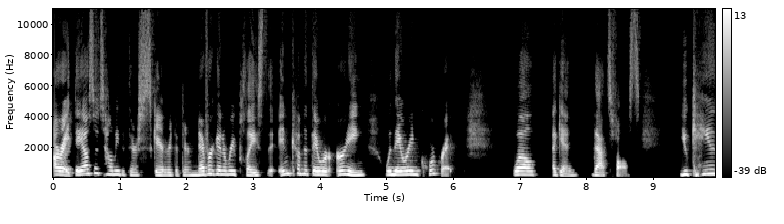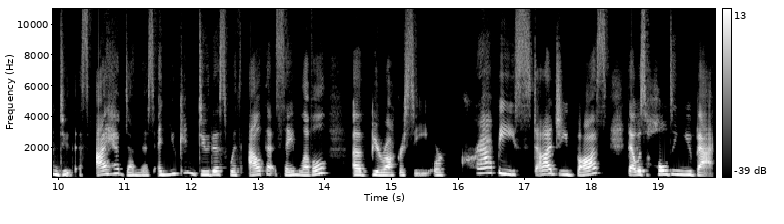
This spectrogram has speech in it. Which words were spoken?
All right, they also tell me that they're scared that they're never going to replace the income that they were earning when they were in corporate. Well, again, that's false. You can do this. I have done this, and you can do this without that same level of bureaucracy or crappy, stodgy boss that was holding you back,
